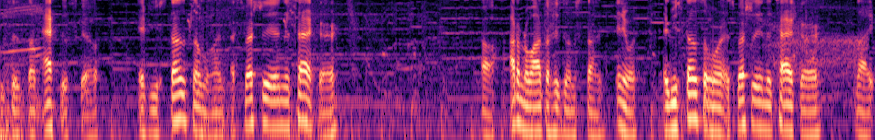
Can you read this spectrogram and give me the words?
uses um, active skill. If you stun someone, especially an attacker, oh, I don't know why I thought he was gonna stun. Anyway, if you stun someone, especially an attacker, like,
